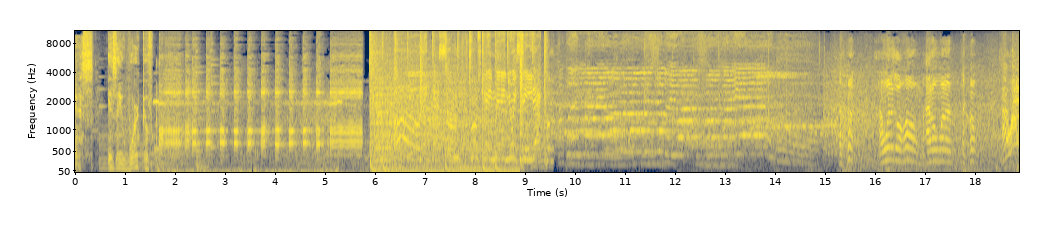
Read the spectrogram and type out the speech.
This is a work of art. I want to go home. I don't want to. I want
